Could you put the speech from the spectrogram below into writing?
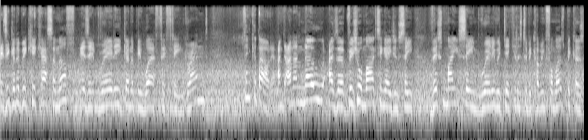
Is it going to be kick-ass enough? Is it really going to be worth 15 grand? Think about it. And, and I know as a visual marketing agency, this might seem really ridiculous to be coming from us because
